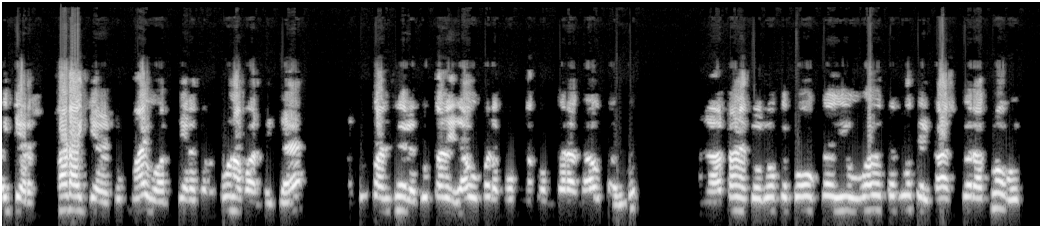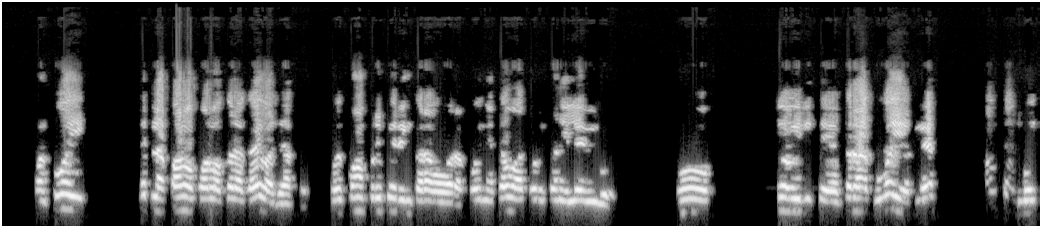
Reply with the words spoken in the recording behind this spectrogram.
અગિયાર સાડા અગિયાર ટૂંકમાં આવ્યો, અત્યારે તો પોણા બાર થઈ ગયા. દુકાન છે એટલે દુકાને જવું પડે, કોક ને કોક ગરાક આવતા હોય. અને અટાણે તો જો કે બહુ એવું વાવેતર નથી ખાસ ગરાક ન હોય. પણ કોઈ એટલા પાડવા પાડવા ગરાક આવ્યા જ રાખે કોઈ પંપ રિપેરિંગ કરાવવા વાળા કોઈને દવા થોડી ઘણી લેવી હોય. તો એવી રીતે ગ્રાહક હોય એટલે આવતા જ હોય.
